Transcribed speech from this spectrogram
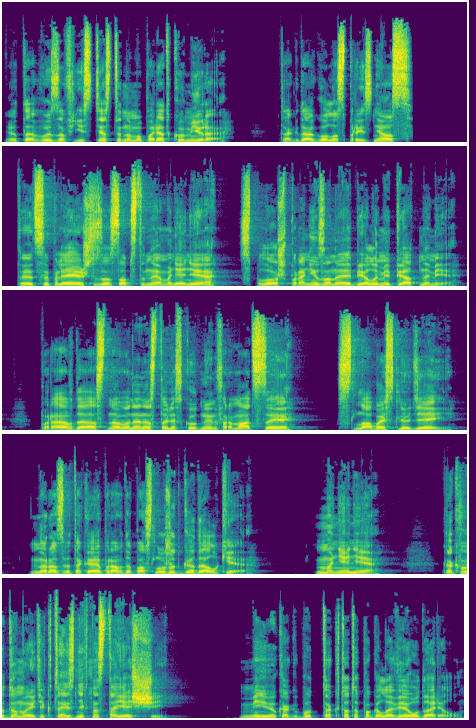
Это вызов естественному порядку мира. Тогда голос произнес: «Ты цепляешься за собственное мнение, сплошь пронизанное белыми пятнами. Правда, основанная на столь скудной информации, слабость людей. Но разве такая правда послужит гадалке?» «Мнение? Как вы думаете, кто из них настоящий?» Мию как будто кто-то по голове ударил.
